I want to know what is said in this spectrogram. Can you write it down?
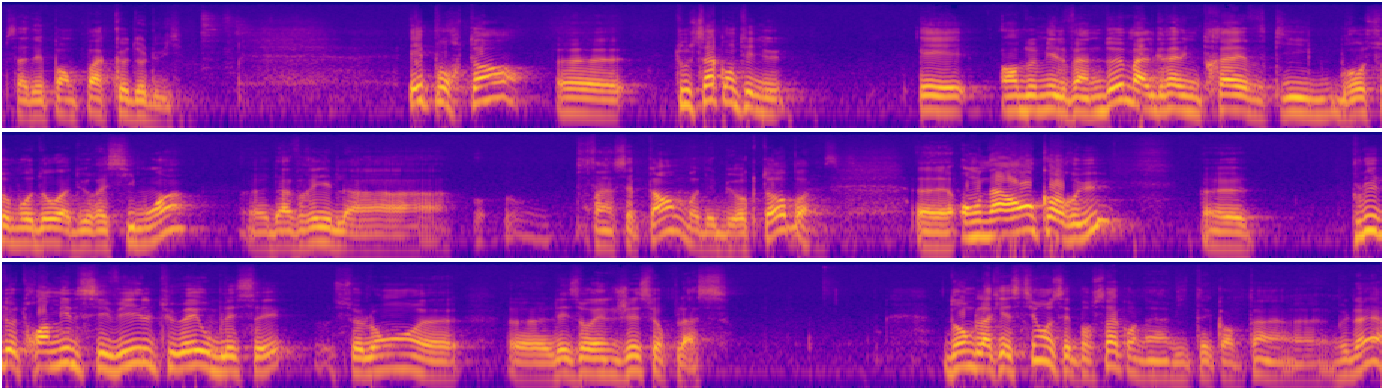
ça ne dépend pas que de lui. Et pourtant, euh, tout ça continue. Et en 2022, malgré une trêve qui, grosso modo, a duré six mois, euh, d'avril à fin septembre, début octobre, euh, on a encore eu plus de 3000 civils tués ou blessés, selon les ONG sur place. Donc la question, et c'est pour ça qu'on a invité Quentin euh, Muller,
